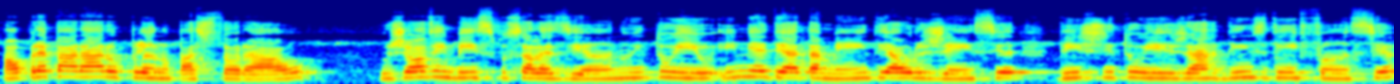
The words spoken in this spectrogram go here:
Ao preparar o plano pastoral, o jovem bispo salesiano intuiu imediatamente a urgência de instituir jardins de infância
